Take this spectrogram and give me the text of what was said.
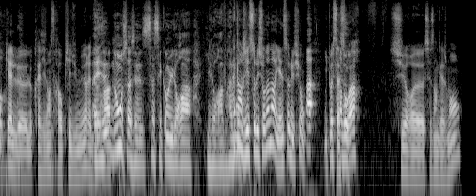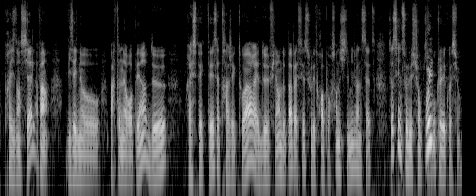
auquel le, président sera au pied du mur et bah, devra... Non, ça c'est quand il aura, il aura vraiment... Attends, j'ai une solution. Non, non, il y a une solution. Ah, il peut s'asseoir sur euh, ses engagements présidentiels, enfin, vis-à-vis de nos partenaires européens, de respecter cette trajectoire et de finalement ne pas passer sous les 3% d'ici 2027. Ça, c'est une solution qui boucle l'équation.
